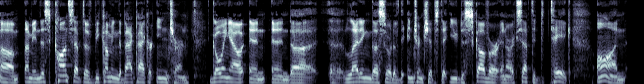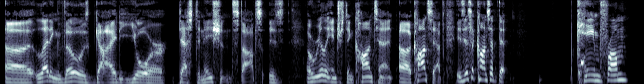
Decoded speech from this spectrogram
Um, I mean, this concept of becoming the backpacker intern, going out and and uh, uh, letting the sort of the internships that you discover and are accepted to take on, uh, letting those guide your destination stops is a really interesting content uh, concept. Is this a concept that came from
